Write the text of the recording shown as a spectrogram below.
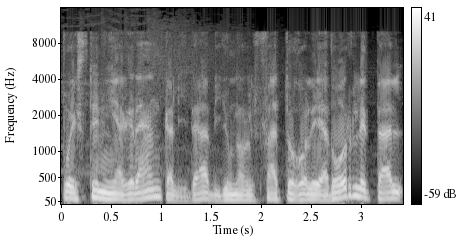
pues tenía gran calidad y un olfato goleador letal,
